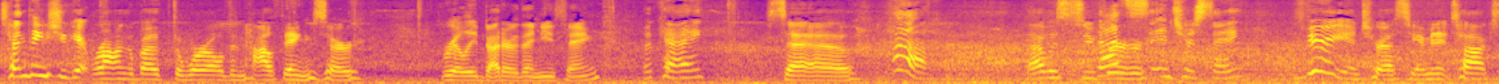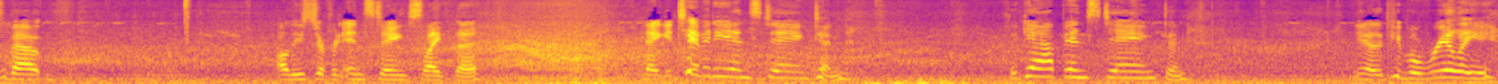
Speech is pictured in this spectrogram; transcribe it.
10 things you get wrong about the world and how things are really better than you think. Okay. So Huh. that was super. That's interesting. It's very interesting. I mean, it talks about all these different instincts, like the negativity instinct and the gap instinct, and you know, the people really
